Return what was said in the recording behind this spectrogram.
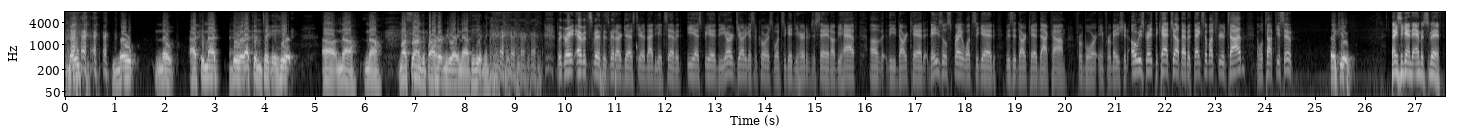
Nope. nope. Nope. I could not do it. I couldn't take a hit. Uh, no, no. My son could probably hurt me right now if he hit me. the great Emmitt Smith has been our guest here at 98.7 ESPN New York. Joining us, of course, once again, you heard him just say it on behalf of the Narcan nasal spray. Once again, visit narcan.com for more information. Always great to catch up, Emmitt. Thanks so much for your time, and we'll talk to you soon. Thank you. Thanks again to Emmitt Smith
